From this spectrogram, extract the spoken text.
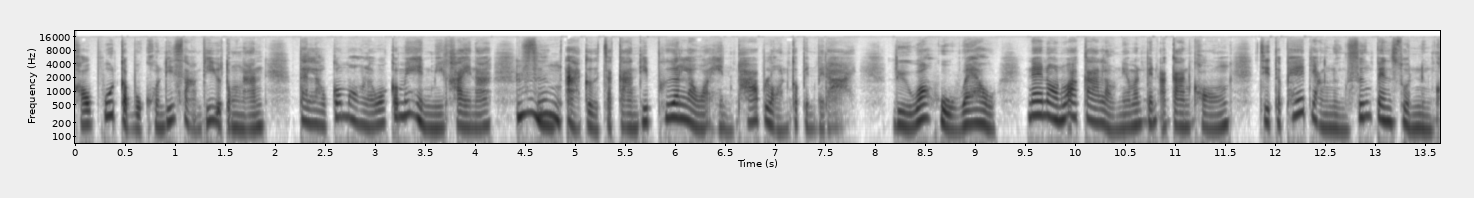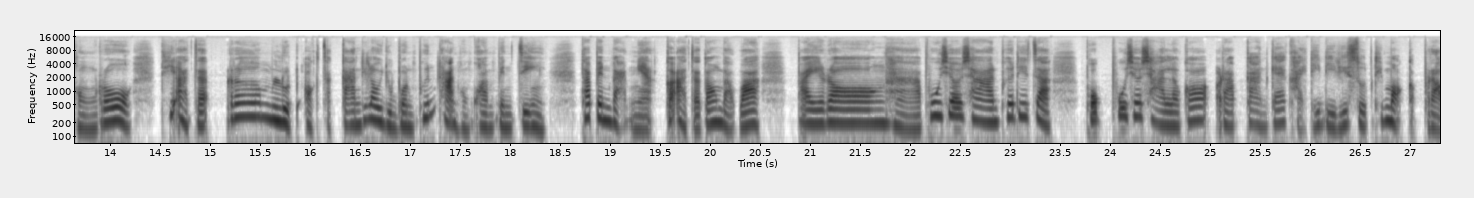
เขาพูดกับบุคคลที่สามที่อยู่ตรงนั้น แต่เราก็มองแล้วว่าก็ไม่เห็นมีใครนะอืมซึ่งอาจเกิดจากการที่เพื่อนเราอะเห็นภาพหลอนก็เป็นไปได้ หรือว่าหูแวว แน่นอนว่าอาการเหล่านี้มันเป็นอาการของจิตเภทอย่างหนึ่ง ซึ่งเป็นส่วนหนึ่งของโรค ที่อาจจะเริ่มหลุดออกจากการที่เราอยู่บนพื้นฐานของความเป็นจริง ถ้าเป็นแบบเนี้ยก็อาจจะต้องแบบว่า ไปลองหาผู้เชี่ยวชาญเพื่อที่จะพบผู้เชี่ยวชาญแล้วก็รับการแก้ไขที่ดีที่สุดที่เหมาะกับเรา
